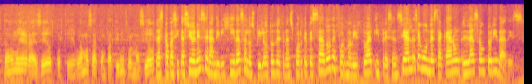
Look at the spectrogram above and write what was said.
estamos muy agradecidos porque vamos a compartir información. Las capacitaciones serán dirigidas a los pilotos de transporte pesado de forma virtual y presencial, según destacaron las autoridades.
